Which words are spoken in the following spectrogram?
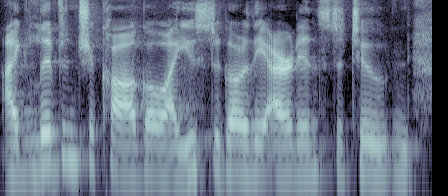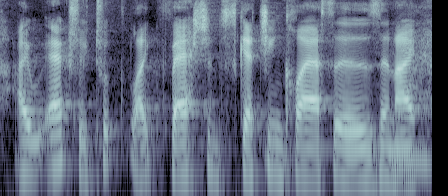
I lived in Chicago. I used to go to the Art Institute and I actually took like fashion sketching classes. And I, mm.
